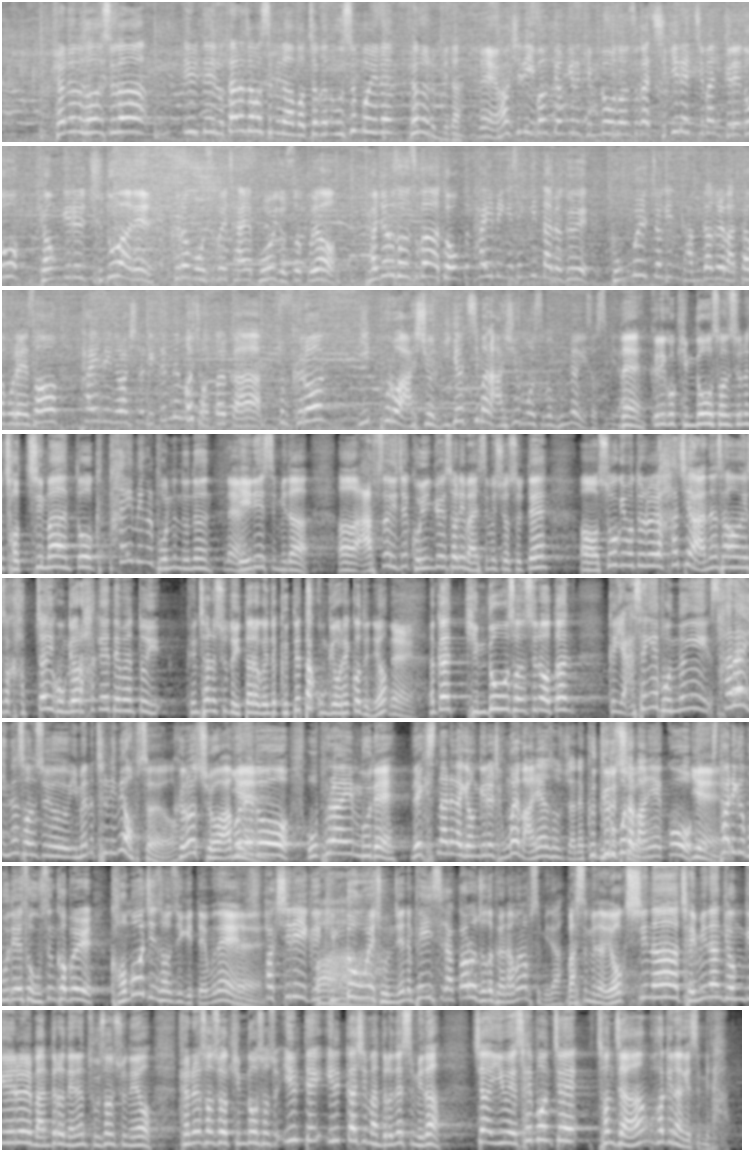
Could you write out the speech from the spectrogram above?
변현우 선수가 1대1로 따라잡았습니다. 멋쩍은 웃음 보이는 변현우입니다. 네, 확실히 이번 경기는 김도호 선수가 지긴 했지만 그래도 경기를 주도하는 그런 모습을 잘 보여줬었고요. 변현우 선수가 더욱더 타이밍이 생긴다면 그 동물적인 감각을 바탕으로 해서 타이밍을 확실하게 끊는 것이 어떨까. 좀 그런 2% 아쉬운, 이겼지만 아쉬운 모습은 분명히 있었습니다. 네, 그리고 김도호 선수는 졌지만 또 그 타이밍을 보는 눈은 네. 예리했습니다. 어, 앞서 이제 고인규 해설이 말씀해 주셨을 때 어, 수호기 모드를 하지 않은 상황에서 갑자기 공격을 하게 되면 또 이- 괜찮을 수도 있다라고 했는데 그때 딱 공격을 했거든요. 네. 그러니까 김도호 선수는 어떤 그 야생의 본능이 살아 있는 선수이면 틀림이 없어요. 그렇죠. 아무래도 오프라인 무대 넥슨 아레나 경기를 정말 많이 한 선수잖아요. 그 누구보다 그렇죠. 많이 했고 예. 스타리그 무대에서 우승컵을 거머쥔 선수이기 때문에 네. 확실히 그 와. 김도우의 존재는 페이스가 떨어져도 변함은 없습니다. 맞습니다. 역시나 재미난 경기를 만들어내는 두 선수네요. 변현 선수와 김도호 선수 1대 1까지 만들어냈습니다. 자, 이후에 세 번째 전장 확인하겠습니다.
